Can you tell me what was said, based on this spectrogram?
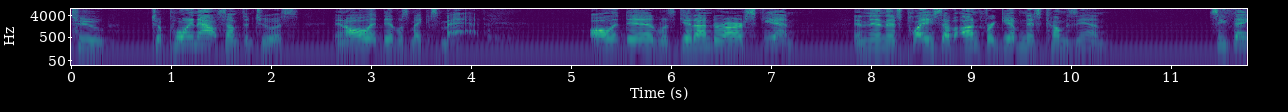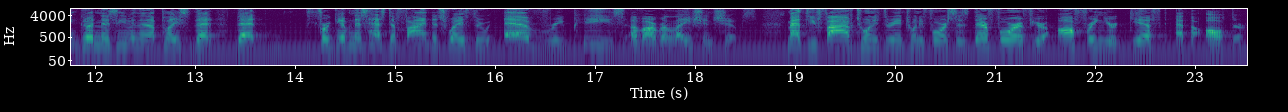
to, to point out something to us, and all it did was make us mad. All it did was get under our skin. And then this place of unforgiveness comes in. See, thank goodness, even in that place that, that forgiveness has to find its way through every piece of our relationships. Matthew 5 23 and 24 says, Therefore, if you're offering your gift at the altar,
